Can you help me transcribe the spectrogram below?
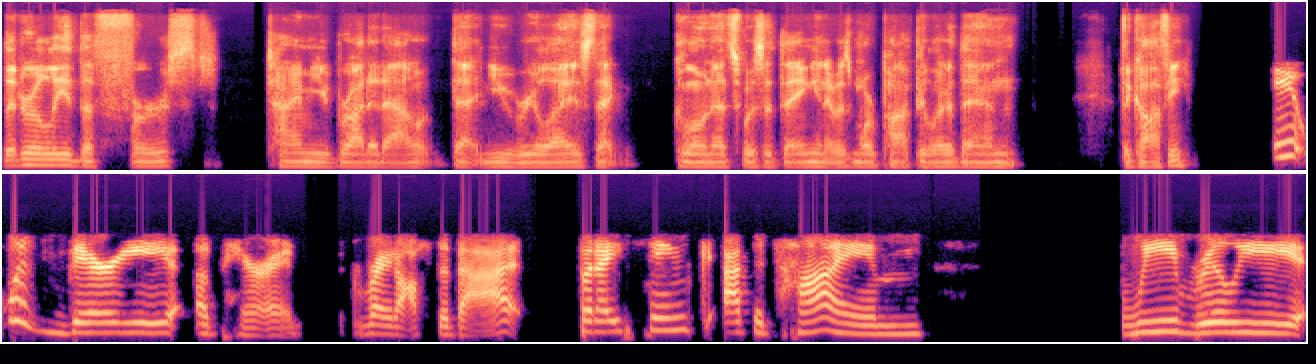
literally the first time you brought it out that you realized that Glonuts was a thing and it was more popular than the coffee? It was very apparent right off the bat. But I think at the time, we really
